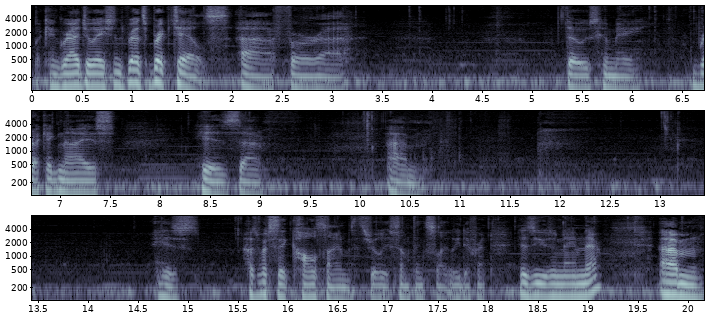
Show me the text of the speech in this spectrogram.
But congratulations, Brett's Bricktails, uh, for uh, those who may recognize his uh, um, his I was about to say call sign, but it's really something slightly different. His username there. Um,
